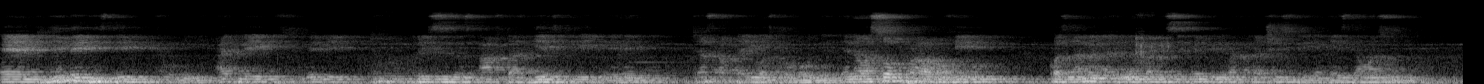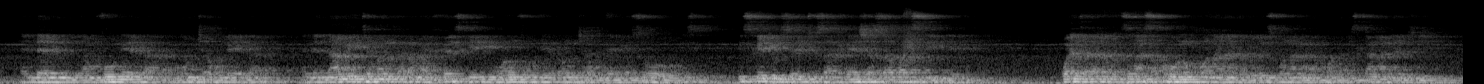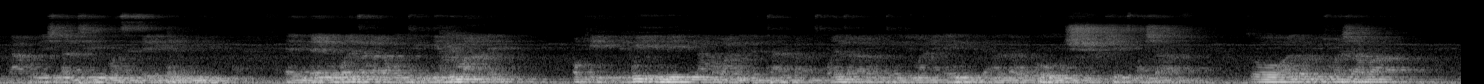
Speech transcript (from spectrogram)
And he made his debut for me. I played maybe two, three seasons after he had played in it, just after he was promoted. And I was so proud of him because I remember the second game after Tuesday against Amazon. And then Namfonela, Namchabulela. And then Nami Temanzala, my first game, one Fonela, Namchabulela. So ischedule sethu sahlesha sabaside kwenzakala ukuthi singasakhoni ukubonana nabo esibonana nakhona besihlangana nje lapho national team masize ecampini and then kwenzakala ukuthi ngilimale okay bekuyimi number one at the time but kwenzakala ukuthi ngilimale ankle under ucoach Shakes Mashaba so under coach Mashaba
